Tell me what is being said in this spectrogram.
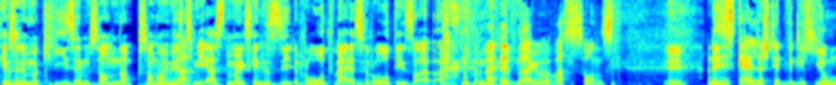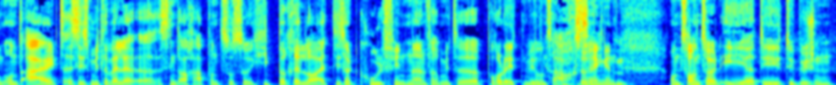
Die haben so eine Markise im Sommer, Sommer haben wir Ja. zum ersten Mal gesehen, dass sie rot-weiß-rot ist, Alter. Meine Frage war, was sonst? Eh. Und das ist geil, da steht wirklich jung und alt. Es ist mittlerweile, äh, sind auch ab und zu so hippere Leute, die es halt cool finden, einfach mit äh, Proleten wie uns Auch abzuhängen. selten. Und sonst halt eher die typischen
